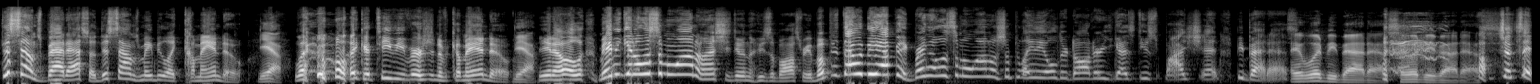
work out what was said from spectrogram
This sounds badass. though. This sounds maybe like Commando. Yeah. Like, like a TV version of Commando. Yeah. You know, maybe get Alyssa Milano. Uh, She's doing the Who's the Boss read. But that would be epic. Bring Alyssa Milano. She'll play the older daughter. You guys do spy shit. Be badass. It would be badass. It would be badass. should say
